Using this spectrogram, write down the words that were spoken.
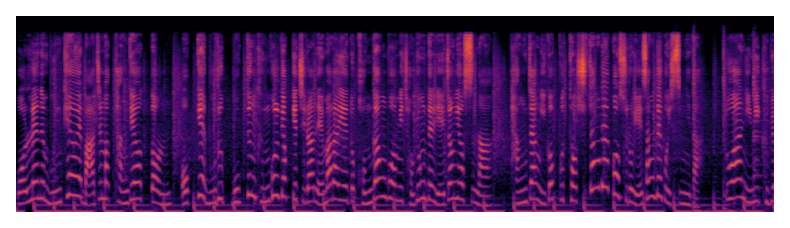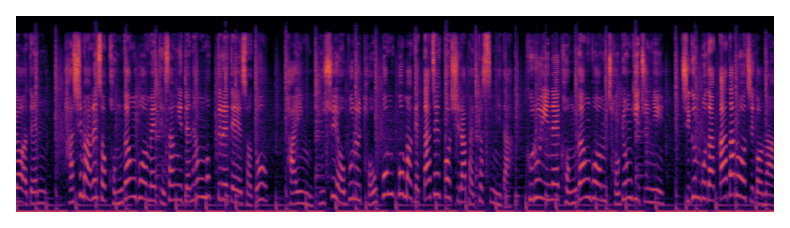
원래는 문케어의 마지막 단계였던 어깨, 무릎, 목 등 근골격계 질환 MRI에도 건강보험이 적용될 예정이었으나 당장 이것부터 수정될 것으로 예상되고 있습니다. 또한 이미 급여화된 다시 말해서 건강보험의 대상이 된 항목들에 대해서도 과잉, 누수 여부를 더욱 꼼꼼하게 따질 것이라 밝혔습니다. 그로 인해 건강보험 적용 기준이 지금보다 까다로워지거나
